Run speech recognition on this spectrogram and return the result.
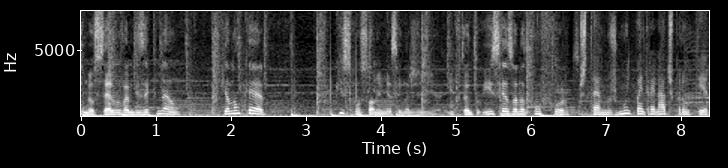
o meu cérebro vai me dizer que não, porque ele não quer. Porque isso consome imensa energia. E, portanto, isso é a zona de conforto. Estamos muito bem treinados para o ter.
